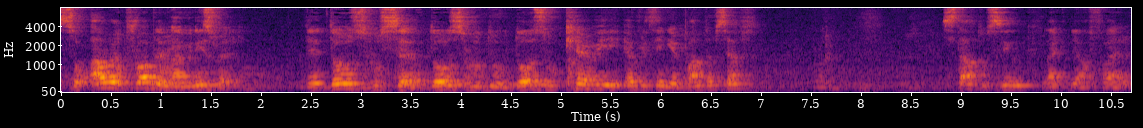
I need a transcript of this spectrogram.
So our problem now in Israel, that those who serve, those who do, those who carry everything upon themselves, start to think like they are friary.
